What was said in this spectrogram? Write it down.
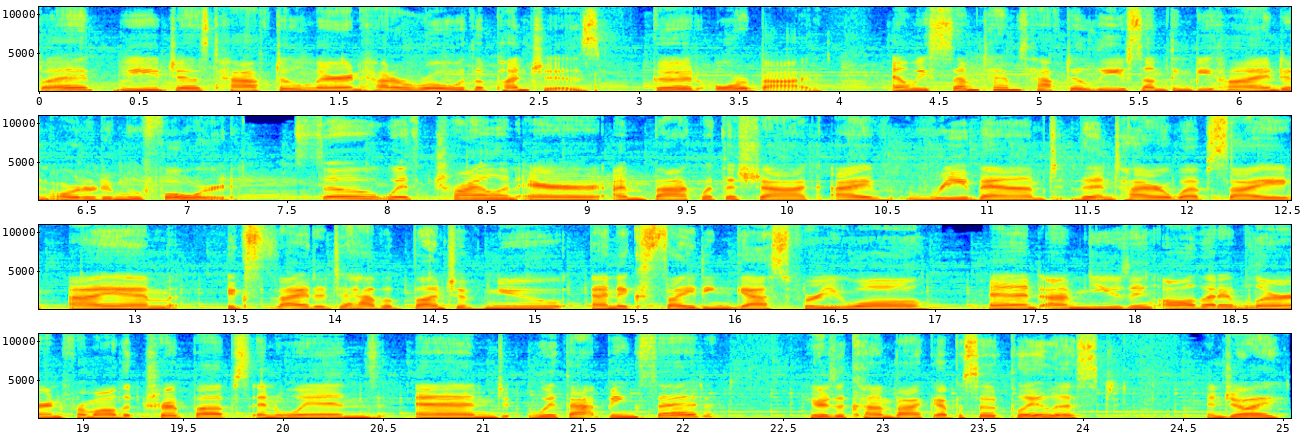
But we just have to learn how to roll with the punches, good or bad. And we sometimes have to leave something behind in order to move forward. So, with trial and error, I'm back with the Shack. I've revamped the entire website. I am excited to have a bunch of new and exciting guests for you all. And I'm using all that I've learned from all the trip ups and wins. And with that being said, here's a comeback episode playlist. Enjoy!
